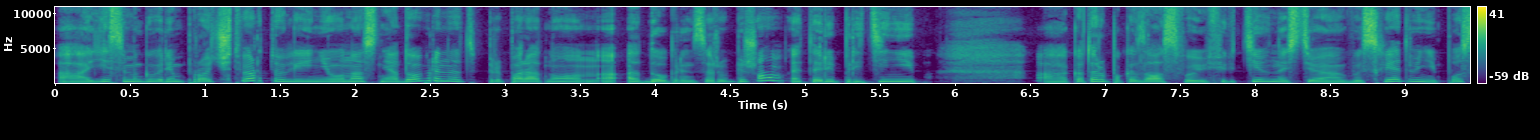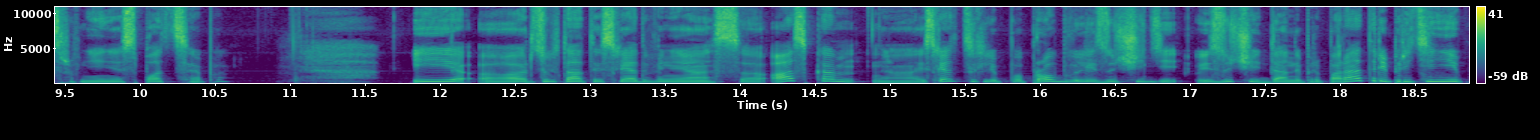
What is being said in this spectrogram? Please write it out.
А если мы говорим про четвертую линию, у нас не одобрен этот препарат, но он а, одобрен за рубежом. Это репритинип, а, который показал свою эффективность а, в исследовании по сравнению с плацебо. И э, результаты исследования с АСКО э, исследователи попробовали изучить, изучить данный препарат репритинип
